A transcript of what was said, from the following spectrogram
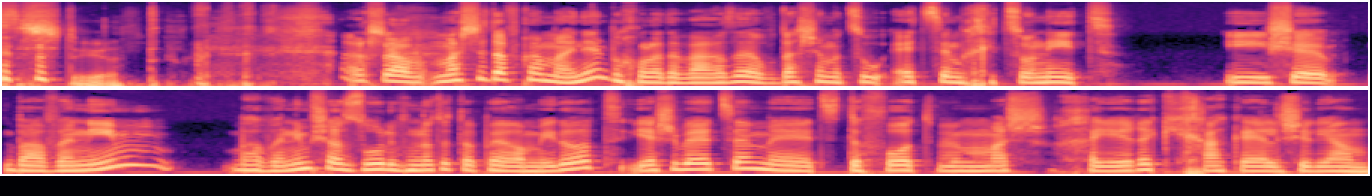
איזה שטויות. עכשיו, מה שדווקא מעניין בכל הדבר הזה, העובדה שמצאו עצם חיצונית, היא שבאבנים, באבנים שעזרו לבנות את הפירמידות, יש בעצם אה, צדפות וממש חיי רכיכה כאלה של ים.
